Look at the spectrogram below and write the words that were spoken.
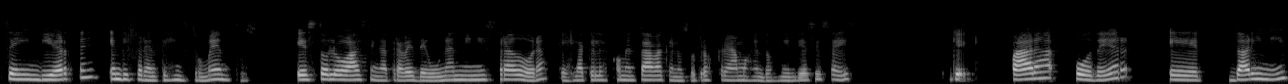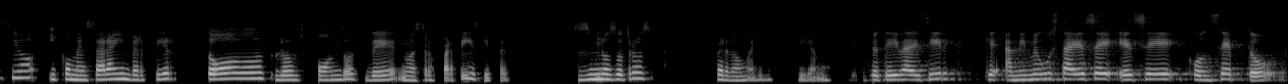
se invierte en diferentes instrumentos. Esto lo hacen a través de una administradora, que es la que les comentaba que nosotros creamos en 2016, que, para poder eh, dar inicio y comenzar a invertir todos los fondos de nuestros partícipes. Entonces nosotros, perdón Marina, dígame. Yo te iba a decir que a mí me gusta ese, ese concepto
